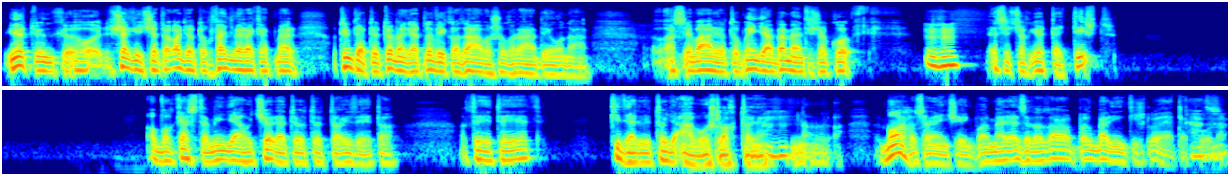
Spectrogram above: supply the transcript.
jöttünk, hogy segítsetek, adjatok fegyvereket, mert a tüntető tömeget lövik az ávosok a rádiónál. Azt mondja, várjatok, mindjárt bement, és akkor uh-huh. ezért csak jött egy tiszt, abban kezdtem mindjárt, hogy csöre töltötte a, a, a tétéjét, kiderült, hogy ávós laktanya. Uh-huh. Na, marha szerencsénk van, mert ezzel az alapon belink is lőhetek hát, volna.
